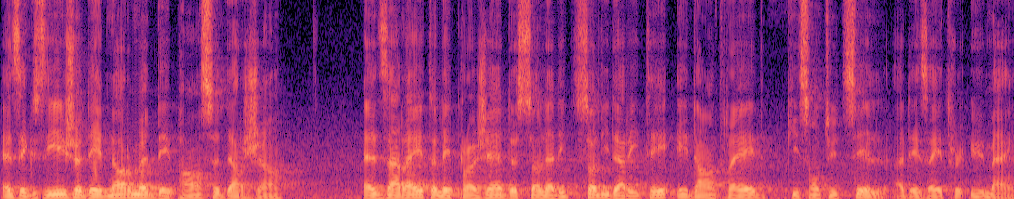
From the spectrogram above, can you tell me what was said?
Elles exigent d'énormes dépenses d'argent elles arrêtent les projets de solidarité et d'entraide qui sont utiles à des êtres humains.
